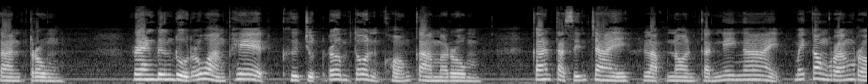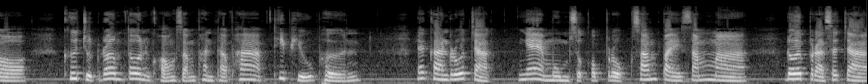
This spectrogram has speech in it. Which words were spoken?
การณ์ตรง แรงดึงดูดระหว่างเพศคือจุดเริ่มต้นของการมารมณ์การตัดสินใจหลับนอนกันง่ายๆ ไม่ต้องรั้งรอ คือจุดเริ่มต้นของสัมพันธภาพที่ผิวเผิน และการรู้จักแง่มุมสกปรกซ้ำไปซ้ำมา โดยปราศจาก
